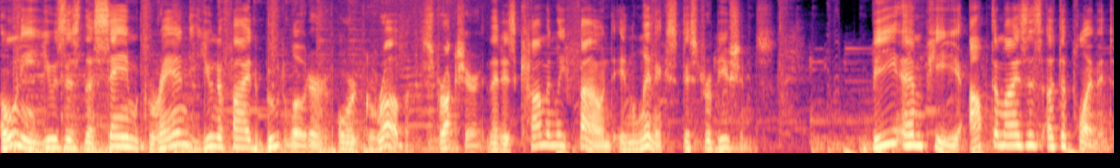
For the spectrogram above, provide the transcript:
ONIE uses the same Grand Unified Bootloader or GRUB structure that is commonly found in Linux distributions. BMP optimizes a deployment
